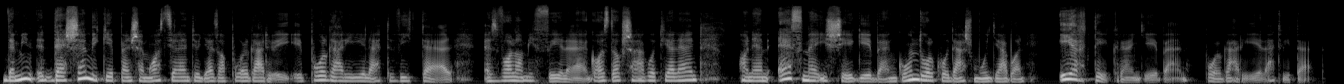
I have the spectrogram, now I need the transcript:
de, mind, de semmiképpen sem azt jelenti, hogy ez a polgári, polgári életvitel, ez valamiféle gazdagságot jelent, hanem eszmeiségében, gondolkodásmódjában, értékrendjében polgári életvitelt.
